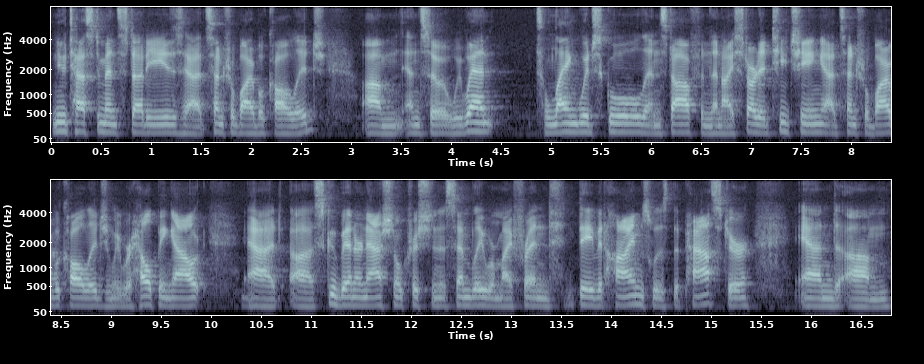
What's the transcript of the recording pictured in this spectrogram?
New Testament studies at Central Bible College. Um, and so we went to language school and stuff, and then I started teaching at Central Bible College, and we were helping out at uh, Tsukuba International Christian Assembly, where my friend David Himes was the pastor. And um,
